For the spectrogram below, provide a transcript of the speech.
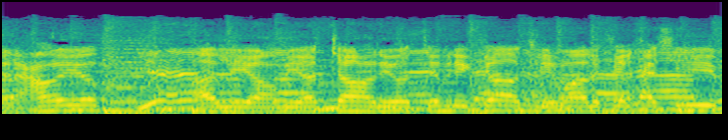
بن عايض. اليومي الثاني والتبريكات لمالك الحشيم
